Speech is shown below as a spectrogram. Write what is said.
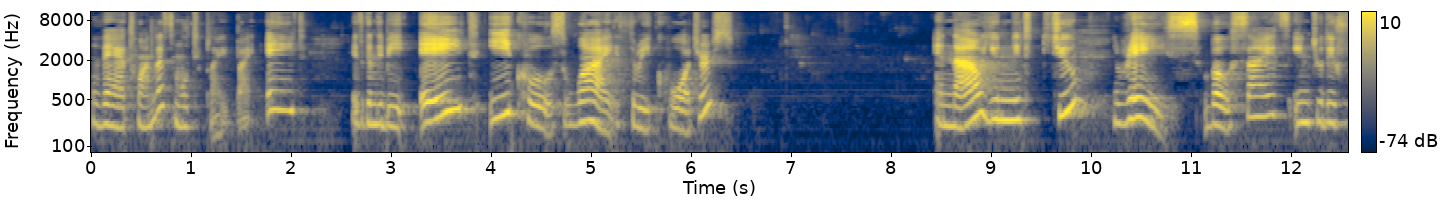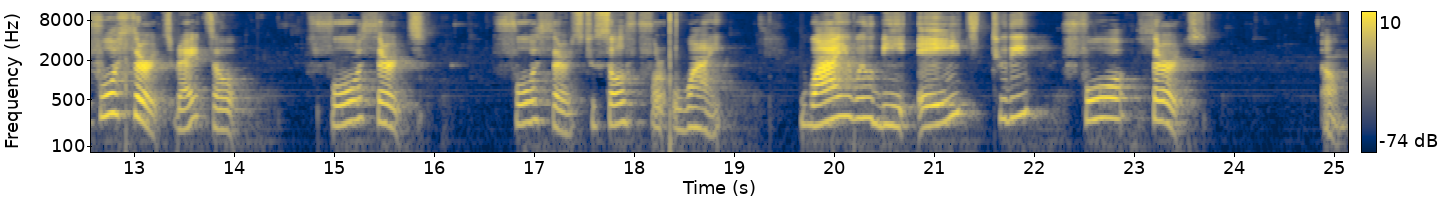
that one. Let's multiply it by 8. It's going to be 8 equals y 3 quarters. And now you need to raise both sides into the 4 thirds, right? So 4 thirds. 4 thirds to solve for y. y will be 8 to the 4 thirds. Oh,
